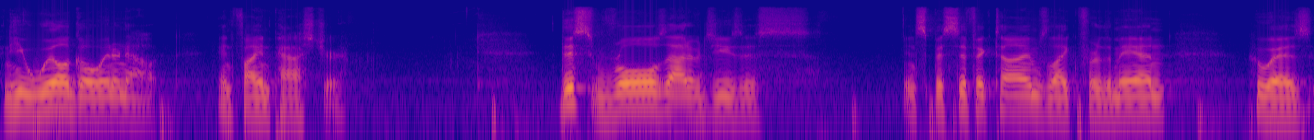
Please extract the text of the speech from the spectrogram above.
and he will go in and out and find pasture. This rolls out of Jesus in specific times, like for the man who has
